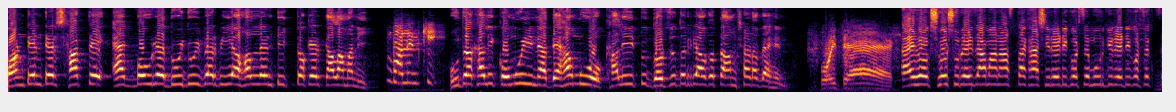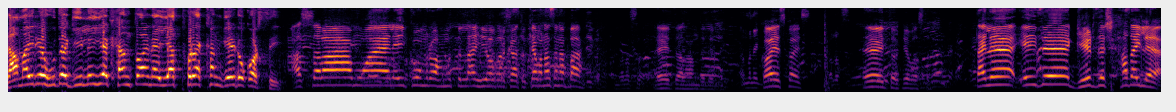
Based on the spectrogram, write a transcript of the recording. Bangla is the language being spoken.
কন্টেন্টের স্বার্থে এক বউরে দুই দুইবার বিয়ে হলেন টিকটকের কালামানি। বলেন কি? হুদা খালি কমুই না দেহামুও খালি একটু ধৈর্য ধরে আগত তামসাটা দেখেন। ওই দেখ। যাই হোক শ্বশুর এই জামা নাস্তা খাসি রেডি করছে মুরগি রেডি করছে। জামাইরে হুদা গিলেইয়া খান্ত হয় না ইয়ার থর একখান গেটও করছে। আসসালামু আলাইকুম রহমতুল্লাহি ওয়া বারাকাতুহু। কেমন আছেন আব্বা? এই তো আলহামদুলিল্লাহ। কয়েস কয়েস। এই তো কি অবস্থা? তাইলে এই যে গেট যে সাজাইলে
